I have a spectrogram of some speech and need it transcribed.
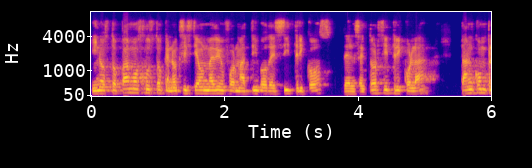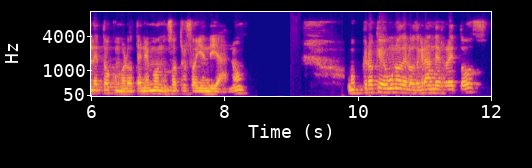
Y nos topamos justo que no existía un medio informativo de cítricos, del sector citrícola, tan completo como lo tenemos nosotros hoy en día, ¿no? Creo que uno de los grandes retos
